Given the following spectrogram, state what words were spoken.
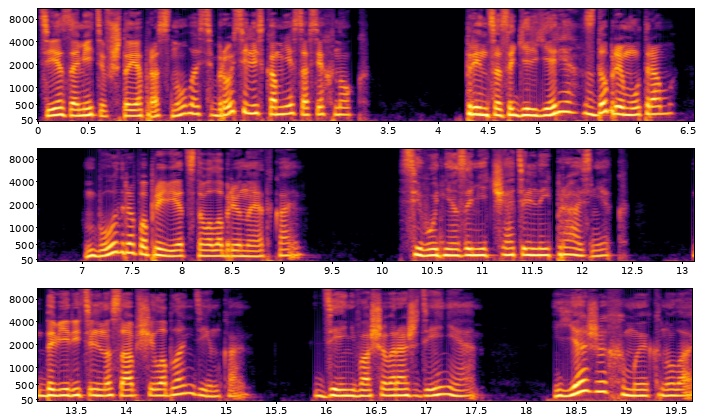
Те, заметив, что я проснулась, бросились ко мне со всех ног. «Принцесса Гильерия, с добрым утром!» Бодро поприветствовала брюнетка. «Сегодня замечательный праздник», — доверительно сообщила блондинка. «День вашего рождения». Я же хмыкнула.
